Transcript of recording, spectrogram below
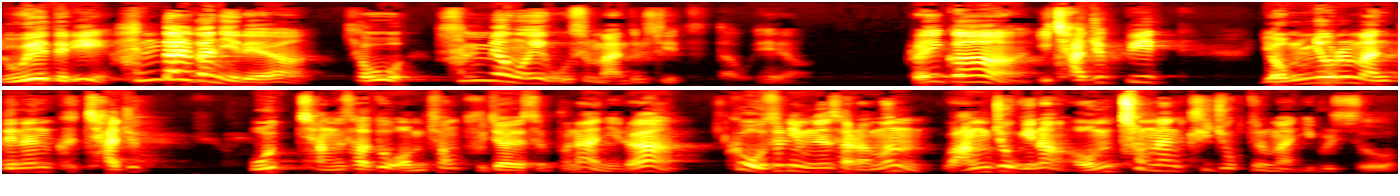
노예들이 한 달간 일해야 겨우 한 명의 옷을 만들 수 있었다고 해요. 그러니까 이 자줏빛 염료를 만드는 그 자줏 옷 장사도 엄청 부자였을 뿐 아니라 그 옷을 입는 사람은 왕족이나 엄청난 귀족들만 입을 수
